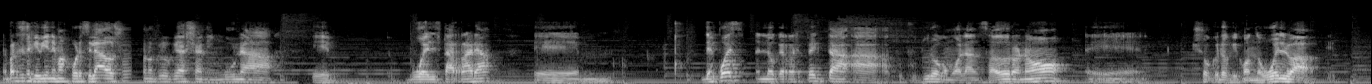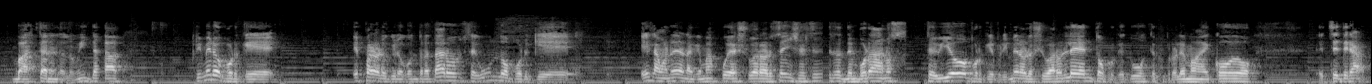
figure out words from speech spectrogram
me parece que viene más por ese lado. Yo no creo que haya ninguna eh, vuelta rara. Eh, después, en lo que respecta a, a, su futuro como lanzador o no, yo creo que cuando vuelva va a estar en la lomita. Primero porque es para lo que lo contrataron. Segundo porque es la manera en la que más puede ayudar a los Angels. Esta temporada no se vio porque primero lo llevaron lento, porque tuvo este problema de codo, etcétera.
